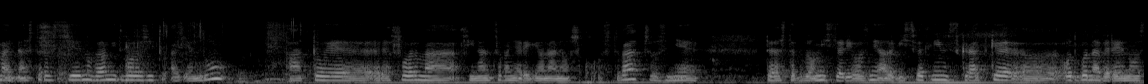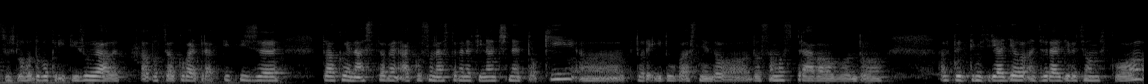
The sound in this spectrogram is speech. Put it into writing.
mať na starosti jednu veľmi dôležitú agendu a to je reforma financovania regionálneho školstva, čo znie teraz tak veľmi seriózne, ale vysvetlím. Skrátke, odborná verejnosť už dlhodobo kritizuje, ale, alebo celkovo aj praktici, že to, ako, je nastaven, ako sú nastavené finančné toky, e, ktoré idú vlastne do, do samozpráva alebo do tým zriadovateľom škôl e,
